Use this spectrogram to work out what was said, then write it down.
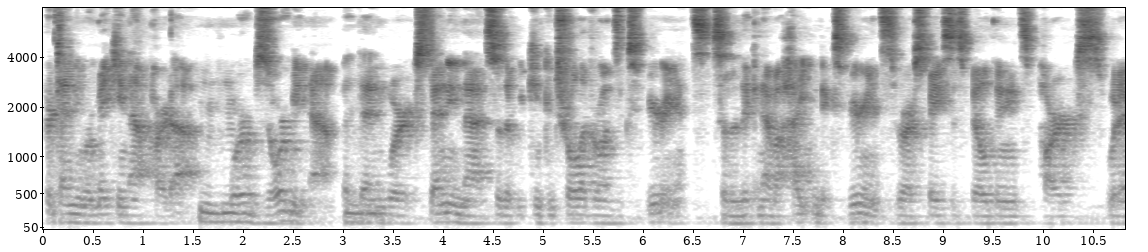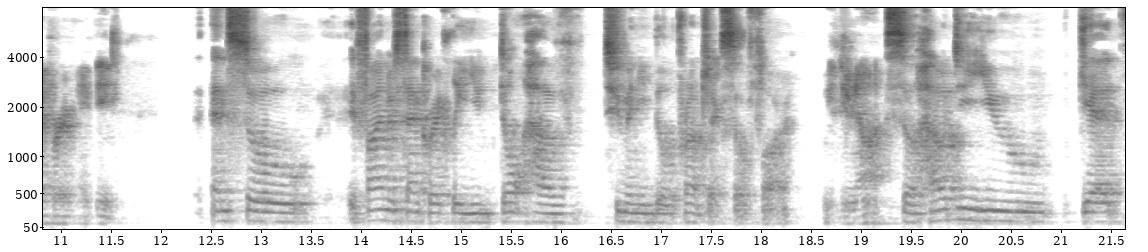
pretending we're making that part up. Mhm. We're absorbing that, but Mhm. then we're extending that so that we can control everyone's experience, so that they can have a heightened experience through our spaces, buildings, parks, whatever it may be. And so, if I understand correctly, you don't have too many build projects so far. We do not. So, how do you get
